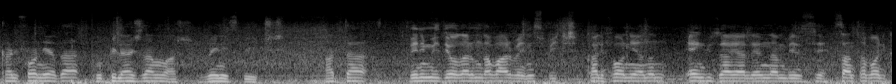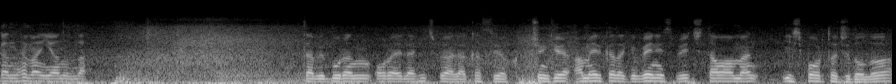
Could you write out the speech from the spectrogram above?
Kaliforniya'da bu plajdan var. Venice Beach. Hatta benim videolarımda var Venice Beach. Kaliforniya'nın en güzel yerlerinden birisi. Santa Monica'nın hemen yanında. Tabi buranın orayla hiçbir alakası yok. Çünkü Amerika'daki Venice Beach tamamen işportacı dolu.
